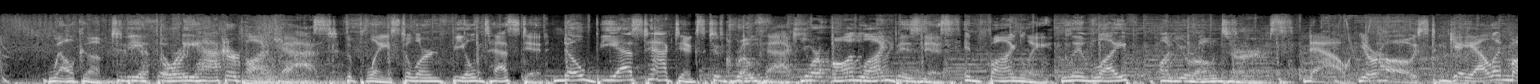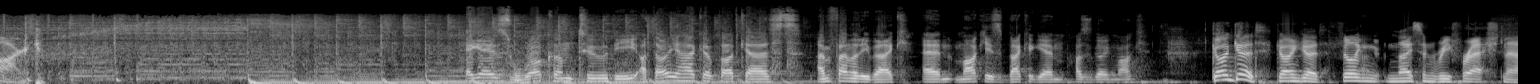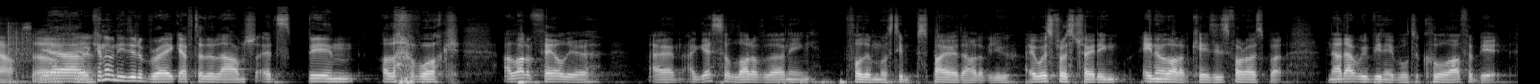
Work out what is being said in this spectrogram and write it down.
Welcome to the Authority Hacker Podcast, the place to learn field tested, no BS tactics to growth hack your online business and finally live life on your own terms. Now, your host, Gael and Mark. Hey guys, welcome to the Authority Hacker Podcast. I'm finally back, and Mark is back again. How's it going, Mark? Going good, going good. Feeling nice and refreshed now. So yeah, yeah, we kind of needed a break after the launch. It's been a lot of work, a lot of failure, and I guess a lot of learning for the most inspired out of you. It was frustrating in a lot of cases for us, but now that we've been able to cool off a bit,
